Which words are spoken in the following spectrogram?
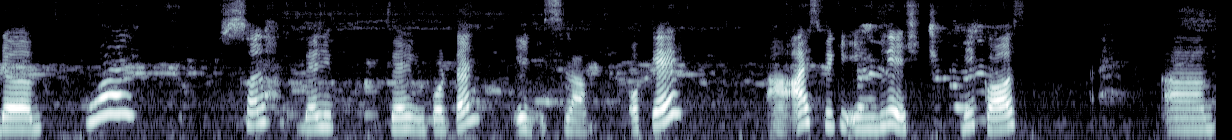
The why Salah very very important in Islam. Okay, uh, I speak English because um,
